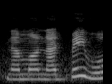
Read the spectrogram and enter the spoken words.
நம்ம நட்பை ஓ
